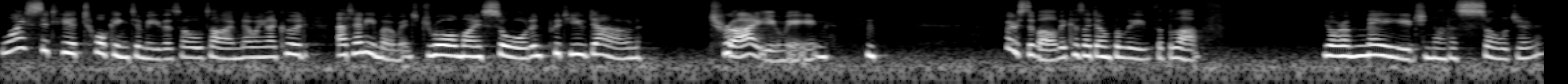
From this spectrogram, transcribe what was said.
Why sit here talking to me this whole time, knowing I could, at any moment, draw my sword and put you down? Try, you mean? First of all, because I don't believe the bluff. You're a mage, not a soldier.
